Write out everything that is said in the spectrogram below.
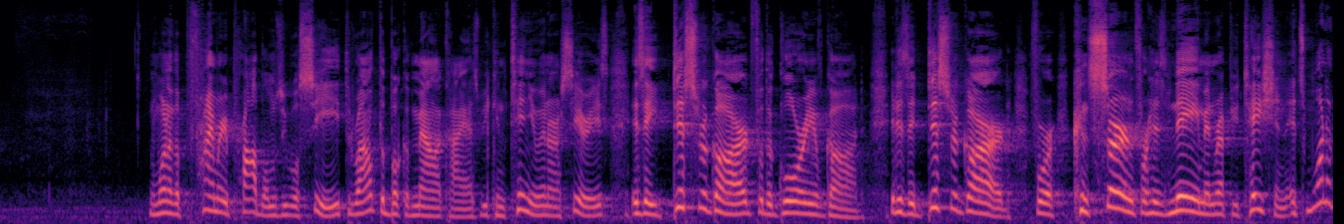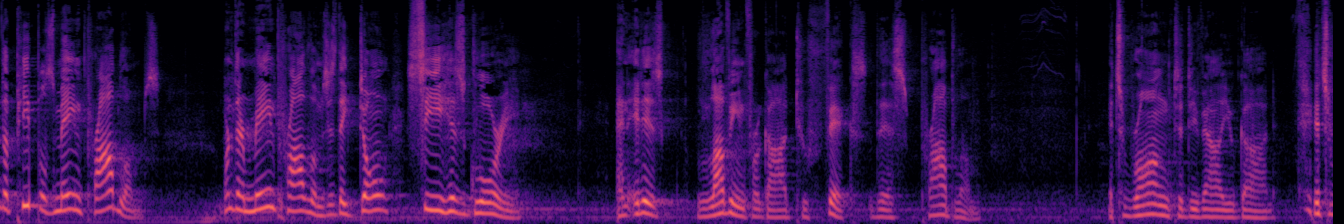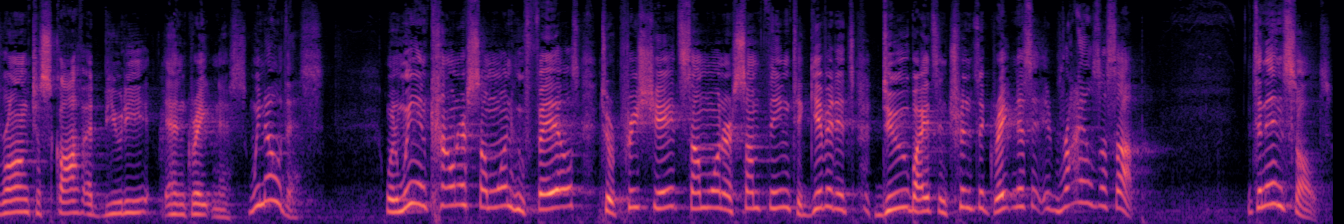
And one of the primary problems we will see throughout the book of Malachi as we continue in our series is a disregard for the glory of God. It is a disregard for concern for his name and reputation. It's one of the people's main problems. One of their main problems is they don't see his glory. And it is loving for God to fix this problem. It's wrong to devalue God. It's wrong to scoff at beauty and greatness. We know this. When we encounter someone who fails to appreciate someone or something, to give it its due by its intrinsic greatness, it, it riles us up. It's an insult.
